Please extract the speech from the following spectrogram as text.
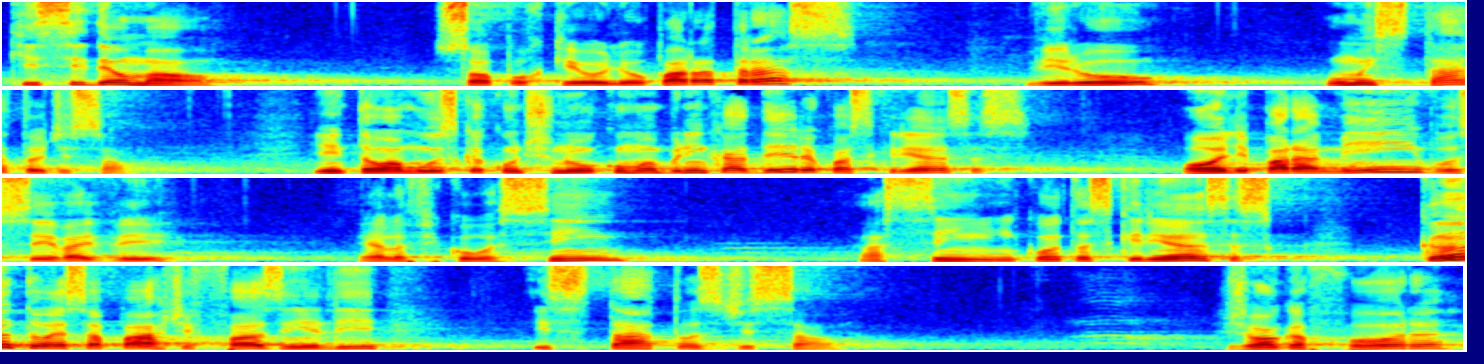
que se deu mal, só porque olhou para trás, virou uma estátua de sal. E então a música continua com uma brincadeira com as crianças. Olhe para mim, você vai ver. Ela ficou assim, assim, enquanto as crianças cantam essa parte e fazem ali estátuas de sal joga fora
